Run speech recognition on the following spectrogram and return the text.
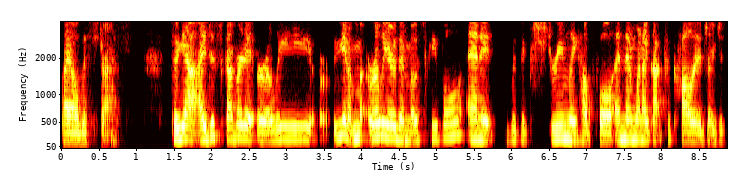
by all this stress. So yeah, I discovered it early, you know, earlier than most people and it was extremely helpful. And then when I got to college, I just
